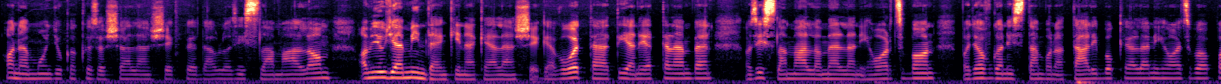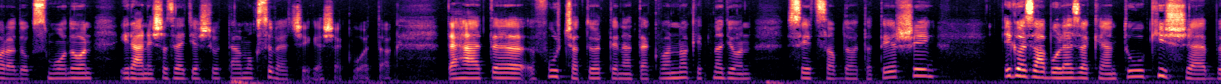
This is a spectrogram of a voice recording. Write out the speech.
hanem mondjuk a közös ellenség, például az iszlám állam, ami ugye mindenkinek ellensége volt, tehát ilyen értelemben az iszlám állam elleni harcban, vagy Afganisztánban a tálibok elleni harcban, paradox módon Irán és az Egyesült Államok szövetségesek voltak. Tehát furcsa történetek vannak, itt nagyon szétszabdalt a térség, Igazából ezeken túl kisebb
